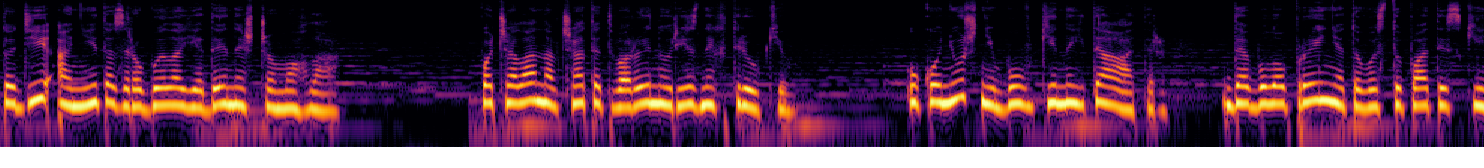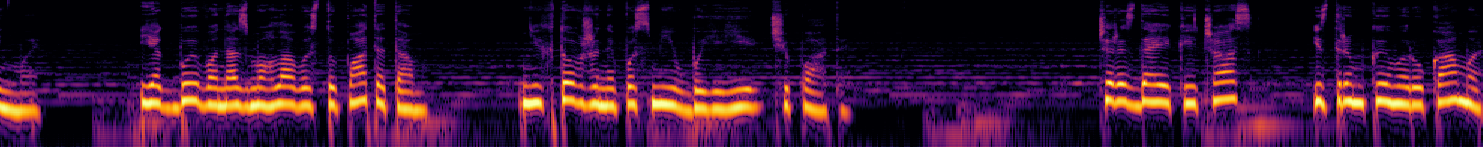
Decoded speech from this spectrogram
Тоді Аніта зробила єдине, що могла почала навчати тварину різних трюків. У конюшні був кінний театр, де було прийнято виступати з кіньми. Якби вона змогла виступати там, ніхто вже не посмів би її чіпати. Через деякий час із тримкими руками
